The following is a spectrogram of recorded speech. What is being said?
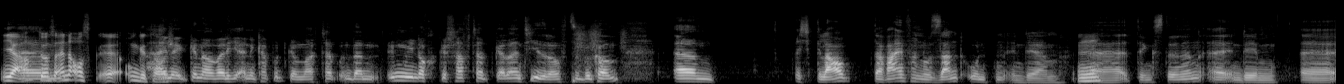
Ja, du hast Ähm, eine aus, äh, umgetauscht. Eine, genau, weil ich eine kaputt gemacht habe und dann irgendwie noch geschafft habe, Garantie drauf zu bekommen. ähm, ich glaube, da war einfach nur Sand unten in dem Mhm. äh, Dings drinnen, äh, in dem äh,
